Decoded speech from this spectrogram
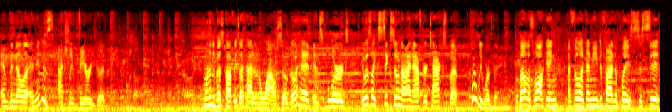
and vanilla, and it is actually very good. One of the best coffees I've had in a while, so go ahead and splurge. It was like 6.09 after tax, but totally worth it. With all this walking, I feel like I need to find a place to sit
